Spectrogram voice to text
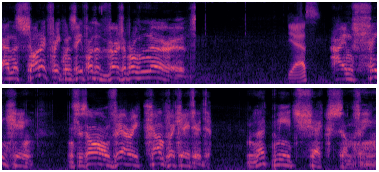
and the sonic frequency for the vertebral nerves. Yes. I'm thinking. This is all very complicated. Let me check something.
